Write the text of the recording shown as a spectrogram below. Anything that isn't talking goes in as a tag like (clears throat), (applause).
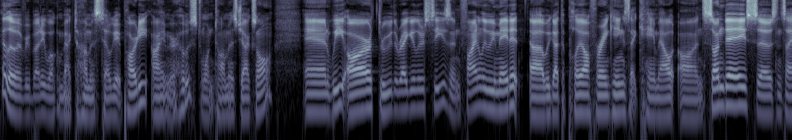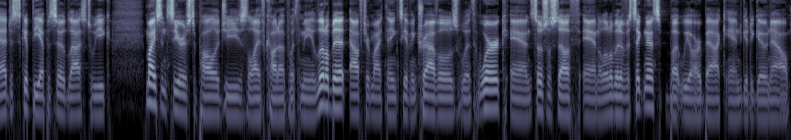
Hello, everybody. Welcome back to Hummus Tailgate Party. I am your host, one Thomas Jackson, and we are through the regular season. Finally, we made it. Uh, we got the playoff rankings that came out on Sunday. So, since I had to skip the episode last week, my sincerest apologies. Life caught up with me a little bit after my Thanksgiving travels with work and social stuff and a little bit of a sickness, but we are back and good to go now.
